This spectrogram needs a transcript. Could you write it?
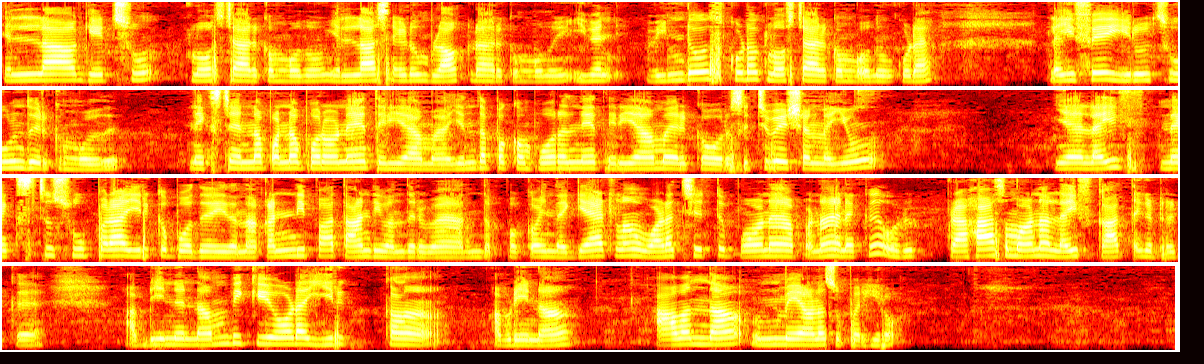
எல்லா கேட்ஸும் க்ளோஸ்டாக இருக்கும் போதும் எல்லா சைடும் பிளாக்டாக இருக்கும் போதும் ஈவன் விண்டோஸ் கூட க்ளோஸ்டாக இருக்கும் போதும் கூட லைஃபே இருள் சூழ்ந்து இருக்கும்போது நெக்ஸ்ட் என்ன பண்ண போகிறோன்னே தெரியாமல் எந்த பக்கம் போகிறதுனே தெரியாமல் இருக்க ஒரு சுச்சுவேஷன்லையும் என் லைஃப் நெக்ஸ்ட்டு சூப்பராக இருக்க போகுது இதை நான் கண்டிப்பாக தாண்டி வந்துடுவேன் அந்த பக்கம் இந்த கேட்லாம் உடச்சிட்டு போனேன் அப்படின்னா எனக்கு ஒரு பிரகாசமான லைஃப் காத்துக்கிட்டு இருக்கு அப்படின்னு நம்பிக்கையோடு இருக்கான் அப்படின்னா அவன்தான் உண்மையான சூப்பர் ஹீரோ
